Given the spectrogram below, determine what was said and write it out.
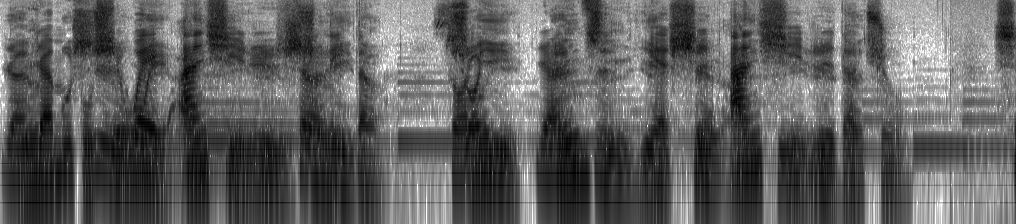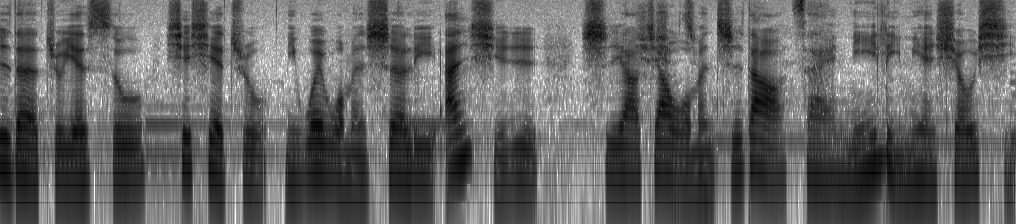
人不是为安息日设立的，所以人子也是安息日的主。是的，主耶稣，谢谢主，你为我们设立安息日。是要叫我们知道，在你里面休息，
